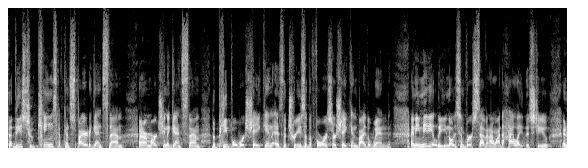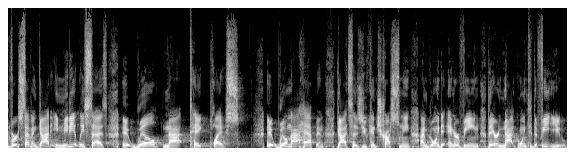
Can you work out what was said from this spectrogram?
that these two kings have conspired against them and are marching against them, the people were shaken as the trees of the forest are shaken by the wind. And immediately, you notice in verse 7, I wanted to highlight this to you. In verse 7, God immediately says, It will not take place. It will not happen. God says, You can trust me. I'm going to intervene. They are not going to defeat you.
